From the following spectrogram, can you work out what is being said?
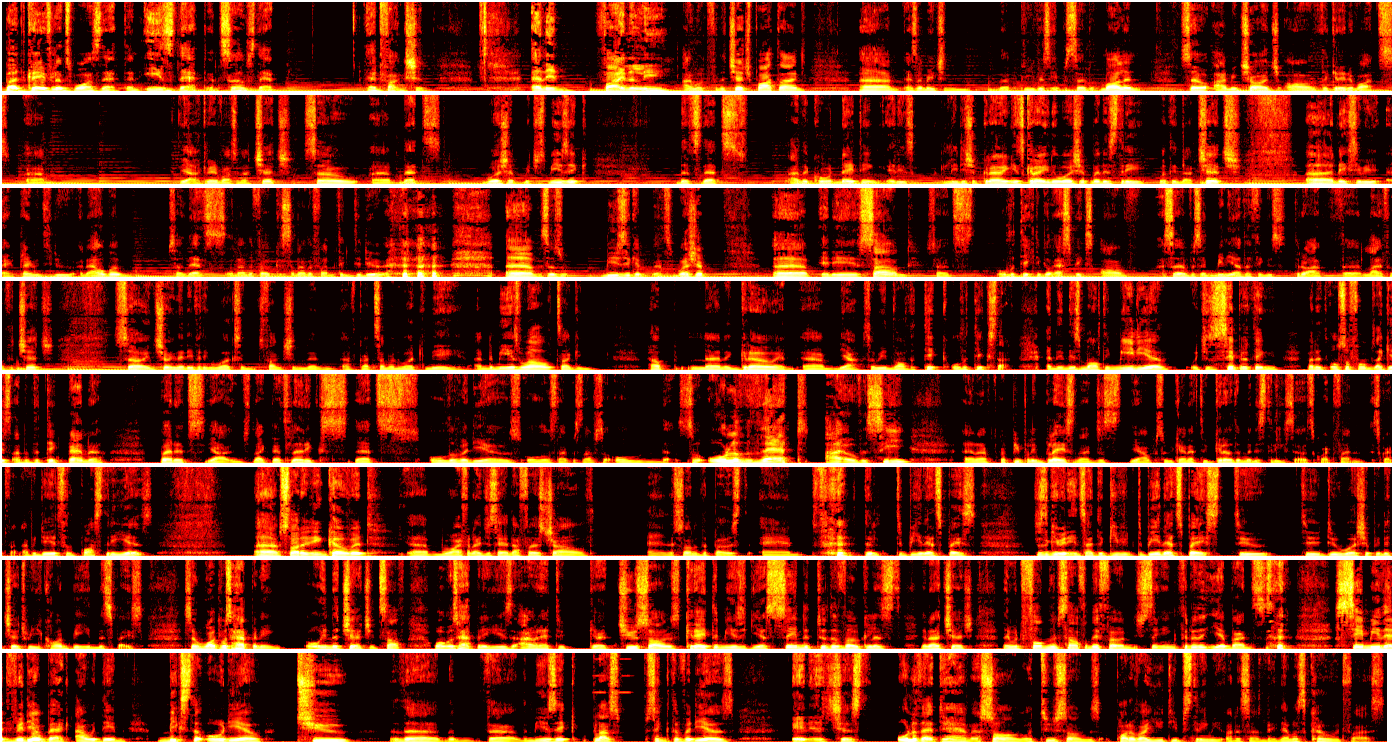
But Creafluence was that, and is that, and serves that that function. And then finally, I work for the church part time, uh, as I mentioned in the previous episode with Marlon. So I'm in charge of the creative arts. Um, yeah, creative arts in our church. So uh, that's worship, which is music. That's that's either coordinating. It is leadership growing. It's growing the worship ministry within our church. Uh, next year we are planning to do an album, so that's another focus, another fun thing to do. um, so it's music and that's worship. Uh, it is sound, so it's all the technical aspects of service and many other things throughout the life of a church. So ensuring that everything works and functions, and I've got someone working there under me as well, so I can help learn and grow. And um, yeah, so we involve the tech, all the tech stuff. And then there's multimedia, which is a separate thing, but it also forms, I guess, under the tech banner. But it's yeah, it's like that's lyrics, that's all the videos, all those type of stuff. So all that, so all of that I oversee, and I've got people in place, and I just yeah, so we kind of have to grow the ministry. So it's quite fun. It's quite fun. I've been doing it for the past three years. Uh, started in COVID. Uh, my wife and I just had our first child and I started the post and to, to be in that space, just to give you an insight, to give you, to be in that space to to do worship in the church where you can't be in the space. So what was happening, or in the church itself, what was happening is I would have to you know, choose songs, create the music here, send it to the vocalists in our church. They would film themselves on their phone, singing through the earbuds, send me that video back. I would then mix the audio to the the the, the music plus sync the videos it is just all of that to have a song or two songs part of our YouTube streaming on a Sunday. That was COVID for us.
